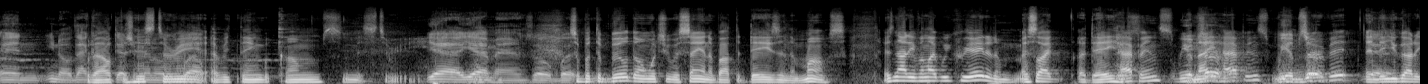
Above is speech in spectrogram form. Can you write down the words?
and you know that Without the history, well. everything becomes mystery. yeah yeah man so but So, but to build on what you were saying about the days and the months, it's not even like we created them. It's like a day happens, we the night them. happens, we, We observe observe it, and then you got to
